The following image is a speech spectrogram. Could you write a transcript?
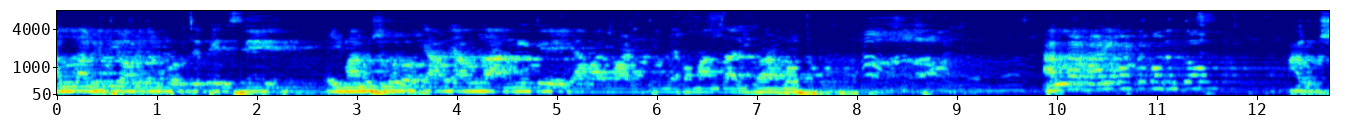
আল্লাহ ভীতি অর্জন করতে পেরেছে। এই মানুষগুলোকে আমি আল্লাহ নিজে আমার বাড়িতে মেহমানদারি করাবো। আল্লাহ বাড়ি করতে বলেন তো আরশ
